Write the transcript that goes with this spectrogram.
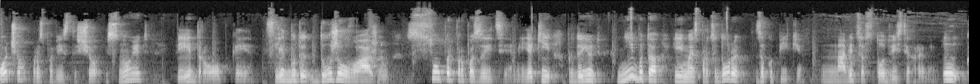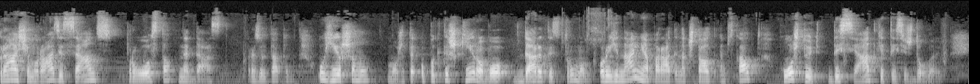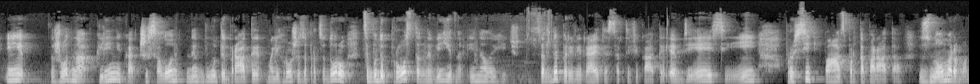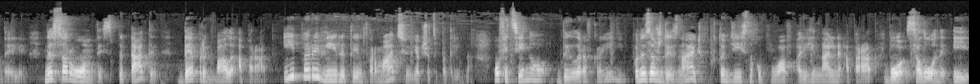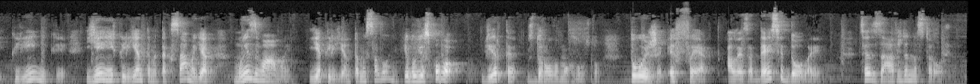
Хочу розповісти, що існують підробки. Слід бути дуже уважним з суперпропозиціями, які продають нібито імс процедури за копійки, навіть за 100-200 гривень. У кращому разі сеанс просто не дасть результату. У гіршому можете опекти шкіру або вдарити струмом. Оригінальні апарати на кшталт M-Sculpt коштують десятки тисяч доларів. І жодна клініка чи салон не буде брати малі гроші за процедуру. Це буде просто невигідно і нелогічно. Завжди перевіряйте сертифікати FDA, CE, просіть паспорт апарата з номером моделі. Не соромтесь питати, де придбали апарат, і перевірити інформацію, якщо це потрібно, офіційного дилера в країні. Вони завжди знають, хто дійсно купував оригінальний апарат, бо салони і клініки є їх клієнтами так само, як ми з вами є клієнтами салонів. І обов'язково вірте здоровому глузду. Той же ефект, але за 10 доларів це завжди насторожує.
